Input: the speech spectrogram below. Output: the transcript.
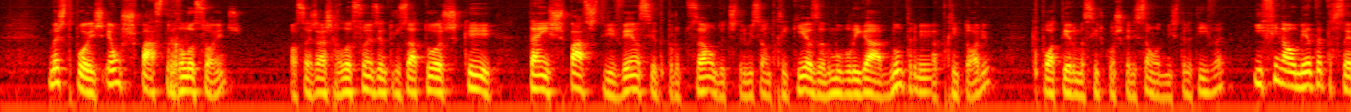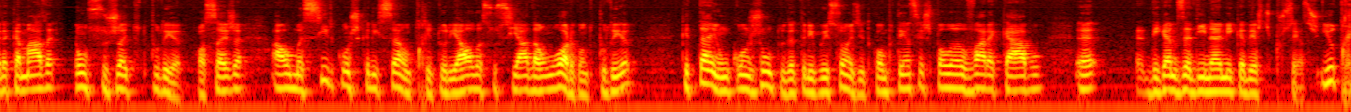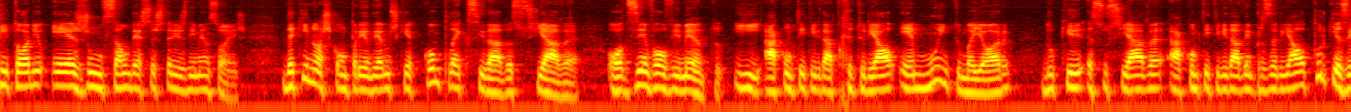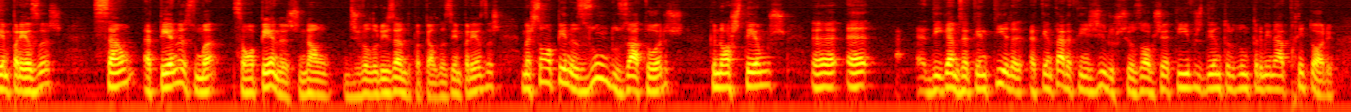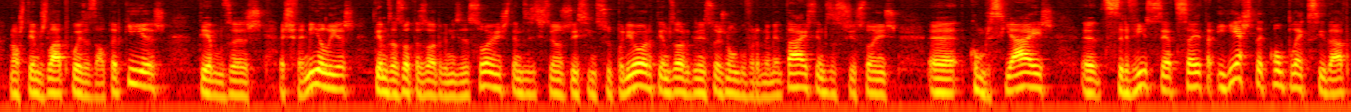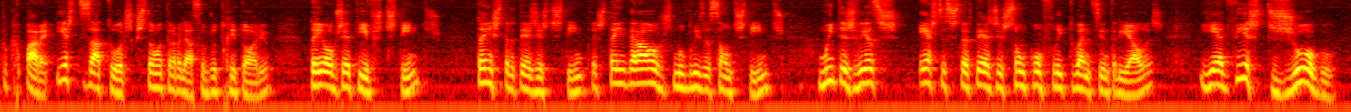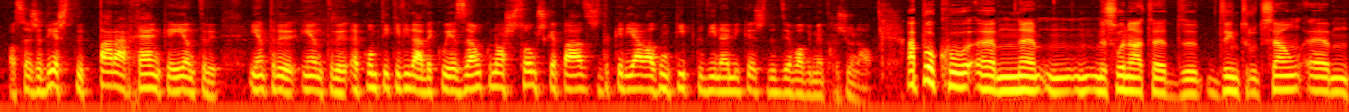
mas depois é um espaço de relações, ou seja, as relações entre os atores que tem espaços de vivência, de produção, de distribuição de riqueza, de mobilidade num determinado território, que pode ter uma circunscrição administrativa, e finalmente a terceira camada é um sujeito de poder, ou seja, há uma circunscrição territorial associada a um órgão de poder que tem um conjunto de atribuições e de competências para levar a cabo, a, digamos, a dinâmica destes processos. E o território é a junção destas três dimensões. Daqui nós compreendermos que a complexidade associada ao desenvolvimento e à competitividade territorial é muito maior do que associada à competitividade empresarial, porque as empresas são apenas uma, são apenas, não desvalorizando o papel das empresas, mas são apenas um dos atores que nós temos uh, a, digamos, a tentar, a tentar atingir os seus objetivos dentro de um determinado território. Nós temos lá depois as autarquias, temos as, as famílias, temos as outras organizações, temos as instituições de ensino superior, temos organizações não governamentais, temos associações uh, comerciais, uh, de serviços, etc. E esta complexidade, porque reparem, estes atores que estão a trabalhar sobre o território têm objetivos distintos, têm estratégias distintas, têm graus de mobilização distintos. Muitas vezes estas estratégias são conflituantes entre elas e é deste jogo, ou seja, deste para-arranca entre, entre, entre a competitividade e a coesão, que nós somos capazes de criar algum tipo de dinâmicas de desenvolvimento regional. Há pouco, hum, na, na sua nota de, de introdução, hum,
